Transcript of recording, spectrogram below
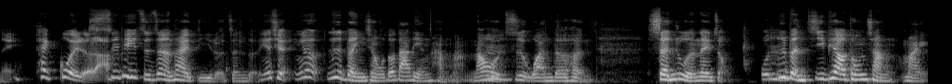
哎、欸，太贵了啦，CP 值真的太低了，真的，而且因为日本以前我都搭联航嘛，然后我是玩的很深入的那种，嗯、我日本机票通常买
